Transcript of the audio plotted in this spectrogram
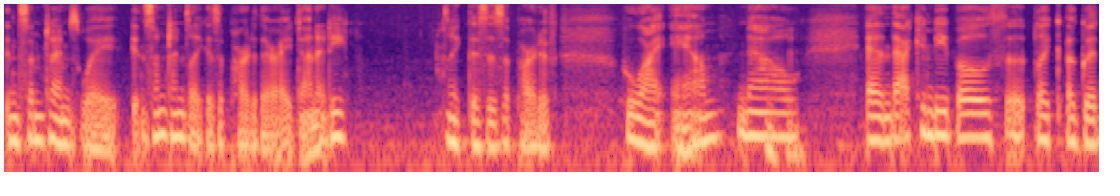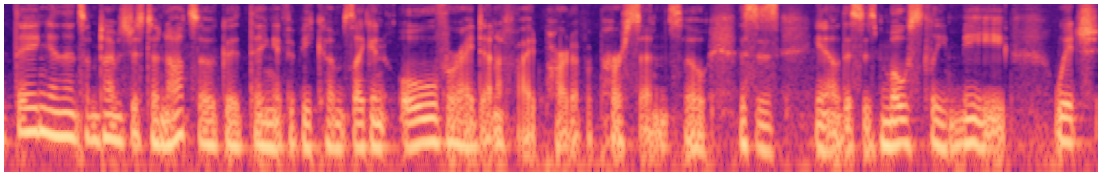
in sometimes way, and sometimes like as a part of their identity. Like this is a part of who I am now, mm-hmm. and that can be both uh, like a good thing and then sometimes just a not so good thing if it becomes like an over-identified part of a person. So this is you know this is mostly me, which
